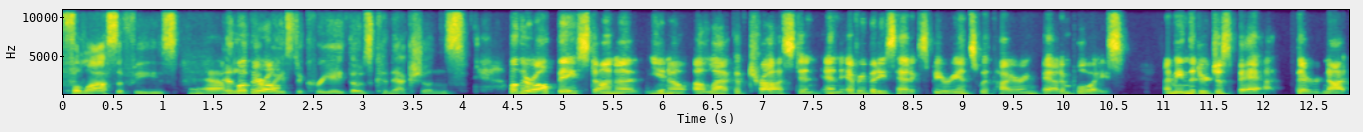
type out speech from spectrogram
philosophies yeah. and well, look at all, ways to create those connections. Well they're all based on a you know a lack of trust and and everybody's had experience with hiring bad employees. I mean that are just bad. They're not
